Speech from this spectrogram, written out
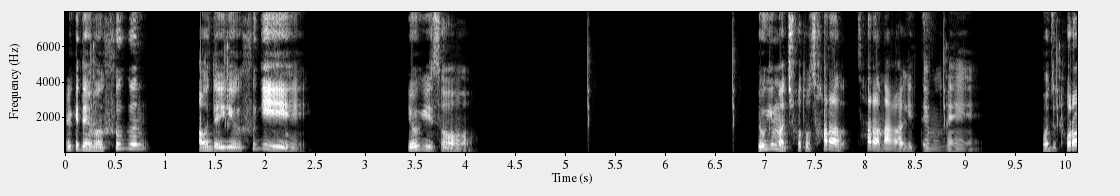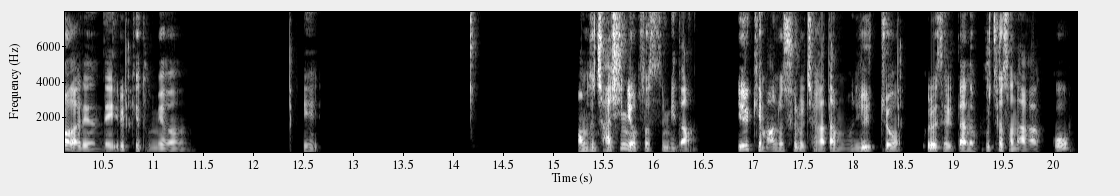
이렇게 되면 흙은 아 근데 이게 흙이 여기서 여기만 쳐도 살아 살아 나가기 때문에 먼저 돌아가야 되는데 이렇게 두면 이게 아무튼 자신이 없었습니다. 이렇게 많은 수를 제가 다 못 읽죠. 그래서 일단은 붙여서 나갔고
